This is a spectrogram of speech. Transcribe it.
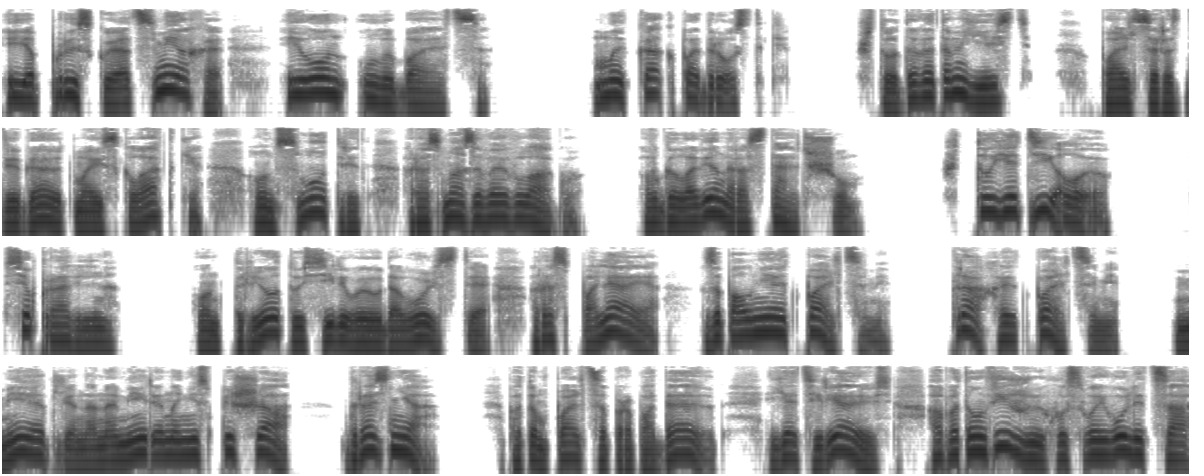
и я прыскаю от смеха, и он улыбается. Мы как подростки. Что-то в этом есть. Пальцы раздвигают мои складки. Он смотрит, размазывая влагу. В голове нарастает шум. Что я делаю? Все правильно. Он трет, усиливая удовольствие, распаляя, заполняет пальцами, трахает пальцами, медленно, намеренно, не спеша, дразня. Потом пальцы пропадают, я теряюсь, а потом вижу их у своего лица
